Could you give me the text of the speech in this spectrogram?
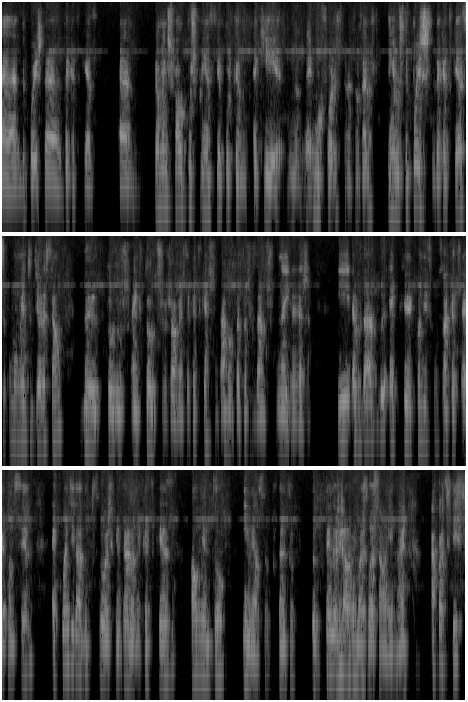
uh, depois da, da catequese. Uh, pelo menos falo por experiência, porque aqui em Morfores, durante uns anos, tínhamos depois da catequese um momento de oração de todos, em que todos os jovens da catequese sentavam para todos rezarmos na igreja. E a verdade é que quando isso começou a acontecer, a quantidade de pessoas que entraram na catequese aumentou imenso. Portanto, tem de haver alguma relação aí, não é? A parte disso,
